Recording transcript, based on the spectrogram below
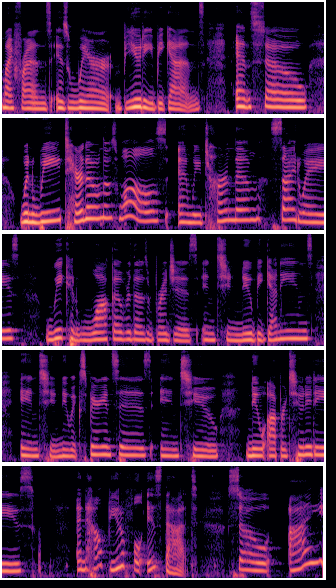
my friends, is where beauty begins. And so when we tear down those walls and we turn them sideways, we could walk over those bridges into new beginnings, into new experiences, into new opportunities. And how beautiful is that? So, I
